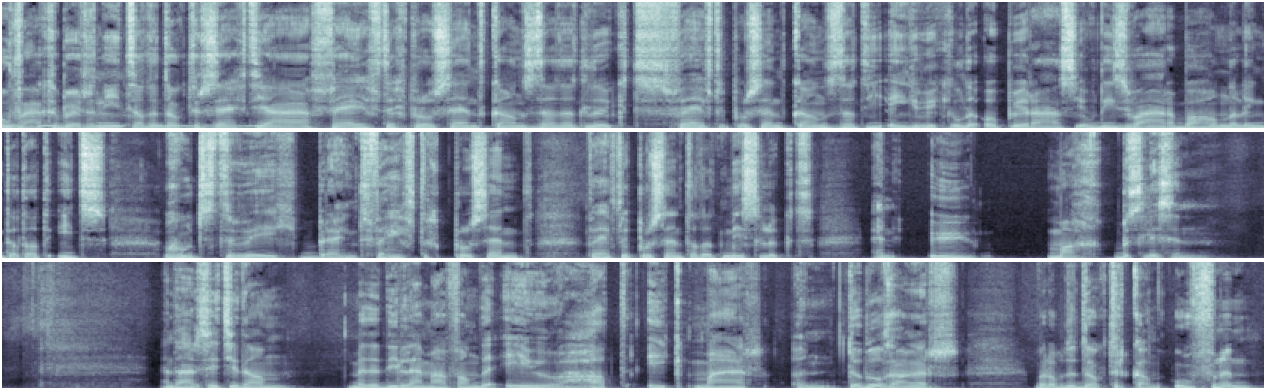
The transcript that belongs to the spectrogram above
Hoe vaak gebeurt het niet dat de dokter zegt: ja, 50% kans dat het lukt, 50% kans dat die ingewikkelde operatie of die zware behandeling dat dat iets goeds teweeg brengt. 50%. 50% dat het mislukt. En u mag beslissen. En daar zit je dan met het dilemma van de eeuw. Had ik maar een dubbelganger waarop de dokter kan oefenen?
